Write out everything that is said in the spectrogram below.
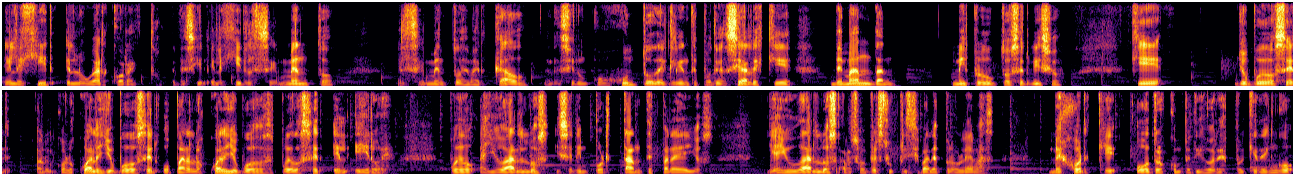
elegir el lugar correcto, es decir, elegir el segmento, el segmento de mercado, es decir, un conjunto de clientes potenciales que demandan mis productos o servicios que yo puedo ser, con los cuales yo puedo ser, o para los cuales yo puedo, puedo ser el héroe. Puedo ayudarlos y ser importantes para ellos y ayudarlos a resolver sus principales problemas mejor que otros competidores porque tengo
